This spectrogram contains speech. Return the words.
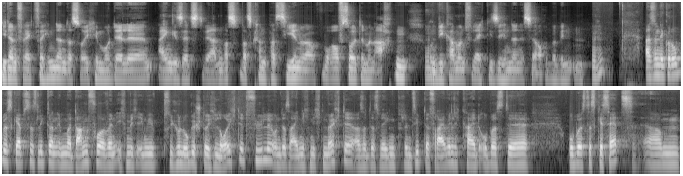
die dann vielleicht verhindern, dass solche Modelle eingesetzt werden? Was, was kann passieren oder worauf sollte man achten mhm. und wie kann man vielleicht diese Hindernisse auch überwinden? Mhm. Also eine grobe Skepsis liegt dann immer dann vor, wenn ich mich irgendwie psychologisch durchleuchtet fühle und das eigentlich nicht möchte. Also deswegen Prinzip der Freiwilligkeit, oberste, oberstes Gesetz. Ähm,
